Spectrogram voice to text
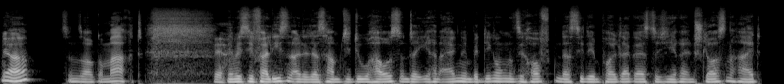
Ja, sind sie auch gemacht. Ja. Nämlich sie verließen alle das Humpty Du Haus unter ihren eigenen Bedingungen. Sie hofften, dass sie den Poltergeist durch ihre Entschlossenheit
